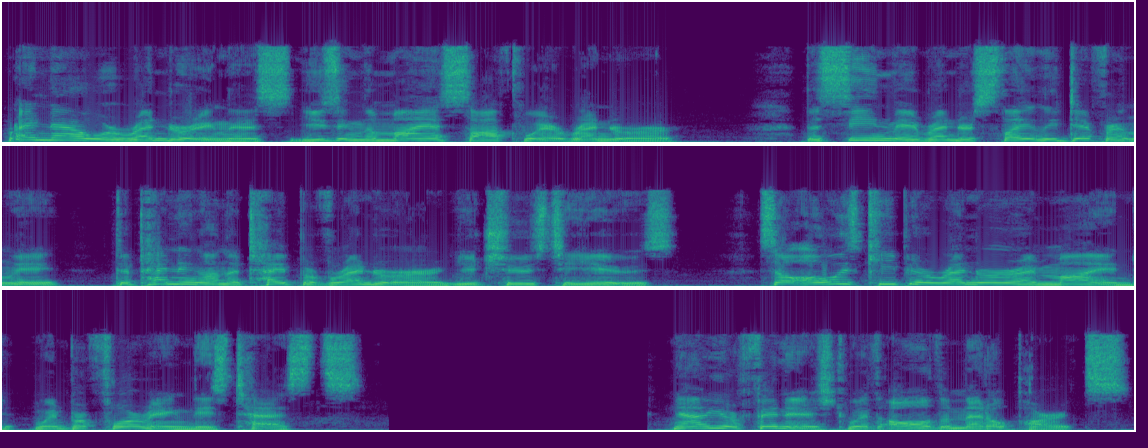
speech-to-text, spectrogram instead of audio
Right now we're rendering this using the Maya software renderer. The scene may render slightly differently depending on the type of renderer you choose to use, so always keep your renderer in mind when performing these tests. Now you're finished with all the metal parts.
